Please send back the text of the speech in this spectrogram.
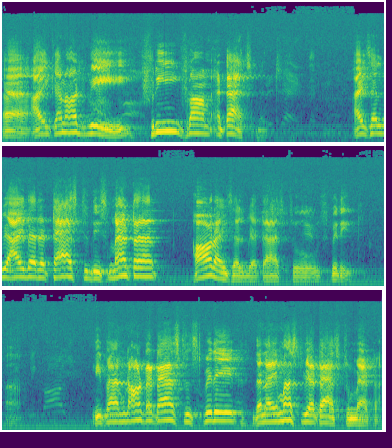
Uh, I cannot be free from attachment. I shall be either attached to this matter or I shall be attached to spirit. Uh, if I am not attached to spirit, then I must be attached to matter.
